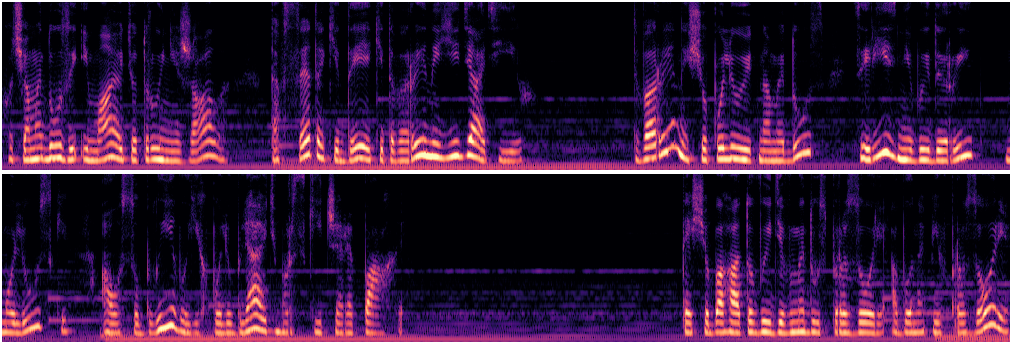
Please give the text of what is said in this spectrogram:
Хоча медузи і мають отруйні жала, та все-таки деякі тварини їдять їх. Тварини, що полюють на медуз, це різні види риб, молюски, а особливо їх полюбляють морські черепахи. Те, що багато видів медуз прозорі або напівпрозорі,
